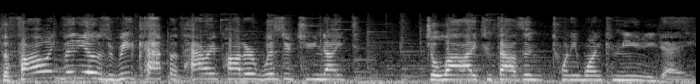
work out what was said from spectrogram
The following video is a recap of Harry Potter Wizards Unite July 2021 Community Day.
